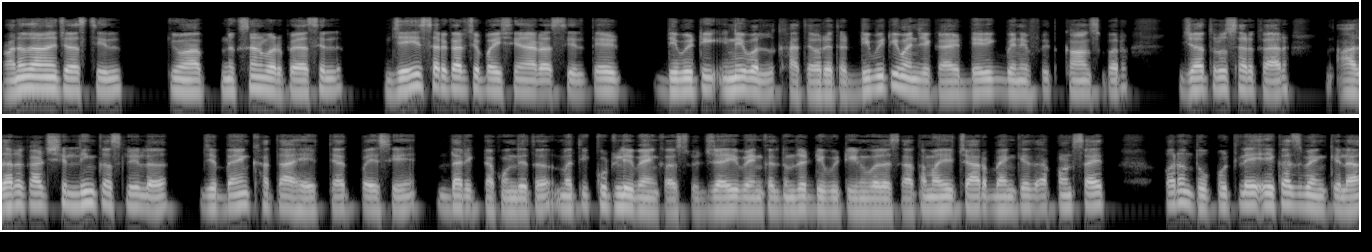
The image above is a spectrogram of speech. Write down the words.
अनुदानाचे असतील किंवा नुकसान भरपाई असेल जेही सरकारचे पैसे येणार असतील ते डीबीटी इनेबल खात्यावर येतं. डीबीटी म्हणजे काय? डेरिक बेनिफिट ट्रान्सफर ज्या थ्रू सरकार आधार कार्डशी लिंक असलेलं जे बँक खातं आहे त्यात पैसे डायरेक्ट टाकून देतं. मग ती कुठलीही बँक असो ज्याही बँकेला तुमचं डीबीटी इनेबल असतं. आता माझे चार बँकेत अकाउंट्स आहेत परंतु कुठल्या एकाच बँकेला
